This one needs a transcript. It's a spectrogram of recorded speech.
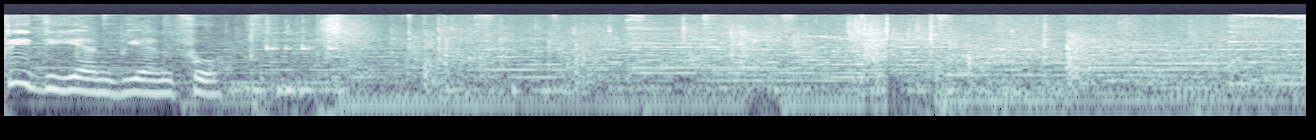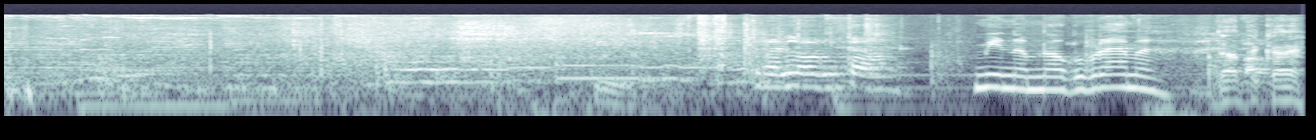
при Диен Биенфу. Мина много време. Да, така е.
